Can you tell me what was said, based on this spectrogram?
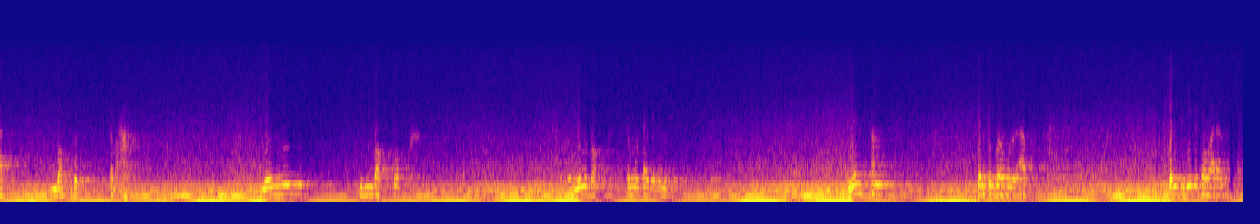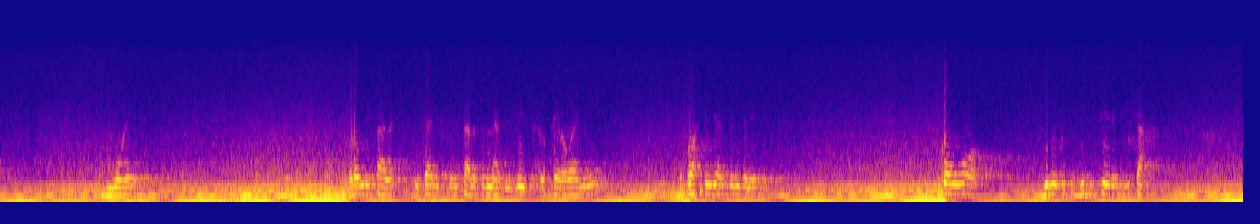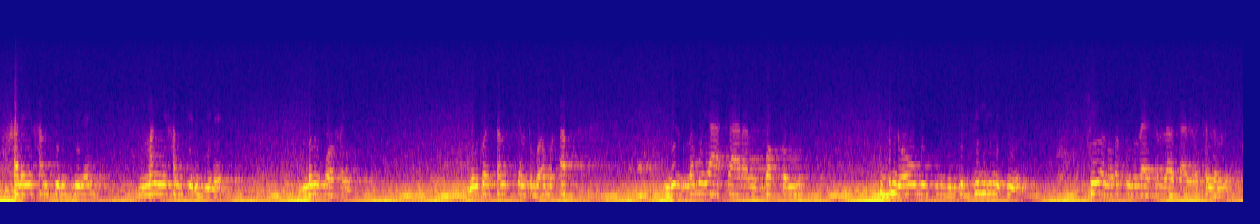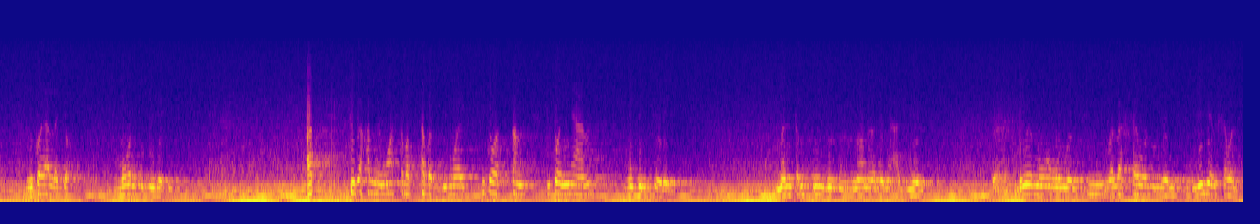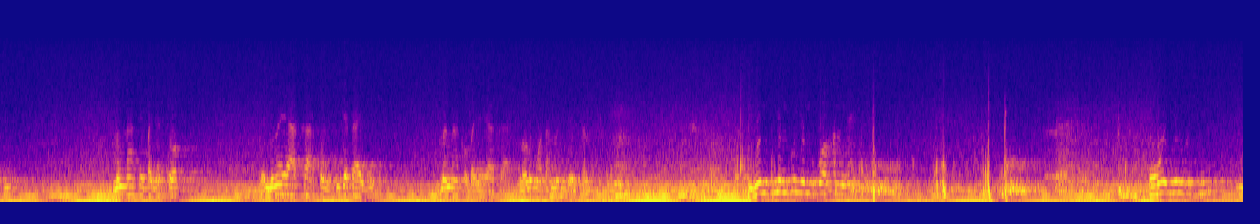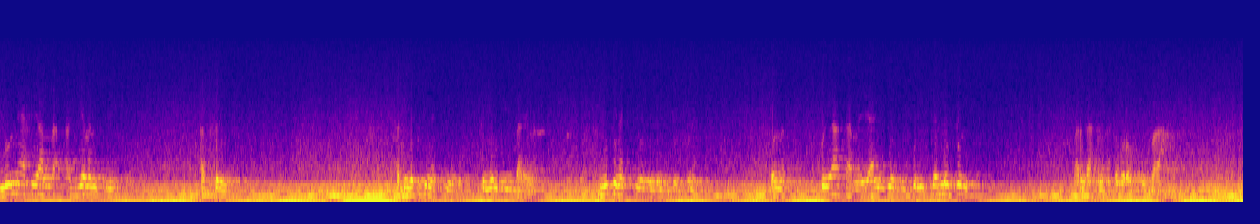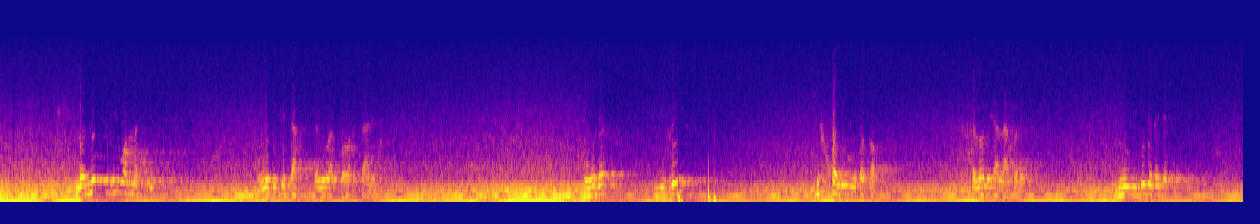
ak mbokk tabax ñoom ñoo ñu ci mbokk li ñu bokk te mu dajale ñu leen sant sant boobu la ab sant bi li ko waral mooy borom risaala ci taalif risaala bu naat bi Zayd al Qirawani dafa wax ci njëlbéen ne jëme ko ci bind téere bi tax xale yi xam seen diine mag ñi xam seen diine mënu koo fay ñu ngi koy sant sant bu amul ab ngir la mu yaakaaral boppam ci bind woowu muy bind ngir bind nit ñi ci yoonu rasulullahi sallallahu alayhi wa sallam ñu ko yàlla jox mu won ko bindee ak ki nga xam ne moo sabab sabab bi mooy ki ko sant di ko ñaan mu bind téere bi man itam suñu mbir noonu la demee ak yéen bu ngeen ma woowul woon fii wala xewalu leen fii li ngeen xewal fii mën naa fi bañ a toog te li ma yaakaar kon ci jataay bi mën naa ko bañ a yaakaar loolu moo tax ma di leen sant yëngu yëngu yëngu boo xam ne mooy yëngu ci lu neex yàlla ak yonent bi ak sëriñ parce que ku ci nekk yëngu te yëngu yi bari na ñu ci nekk yëngu yëngu jëm fu ne kon nag ku yaakaar ne yaa ngi yëngu jëm te la gën war ngaa sant sa borom bu baax loolu lépp li wamat ci ñu di ci tax dañu war ko waxtaane mu def lu rëy ci xol yi ñu ko topp te loolu yàllaa ko def muy li gën a jafe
